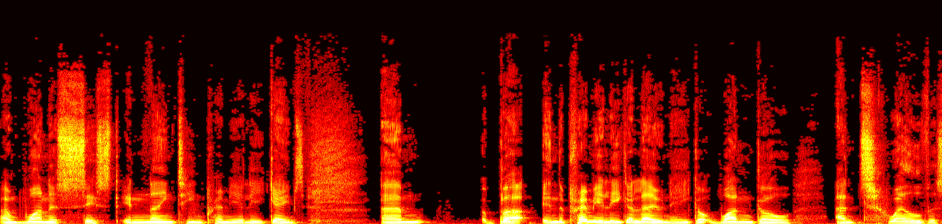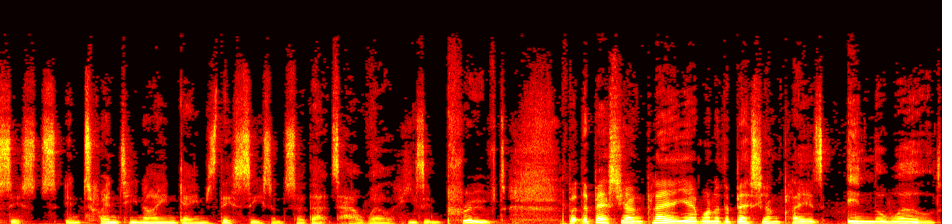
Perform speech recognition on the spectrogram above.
and one assist in 19 Premier League games. Um, but in the Premier League alone, he got one goal and 12 assists in 29 games this season. So that's how well he's improved. But the best young player, yeah, one of the best young players in the world,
